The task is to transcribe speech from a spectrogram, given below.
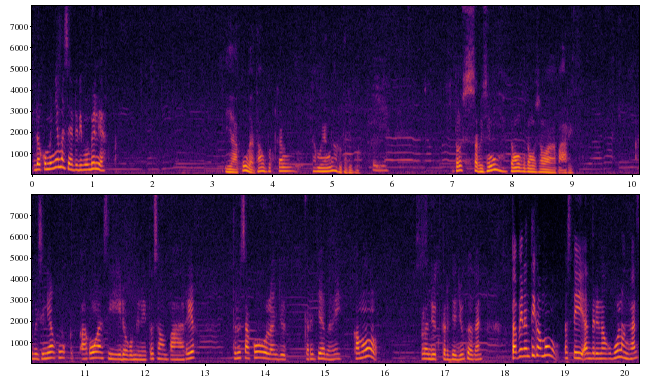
dokumennya masih ada di mobil ya? Iya aku nggak tahu Put kan kamu yang naruh tadi Put. Iya. Terus habis ini kamu ketemu sama Pak Arif. habis ini aku aku ngasih dokumen itu sama Pak Arif terus aku lanjut kerja baik kamu lanjut kerja juga kan tapi nanti kamu pasti anterin aku pulang kan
